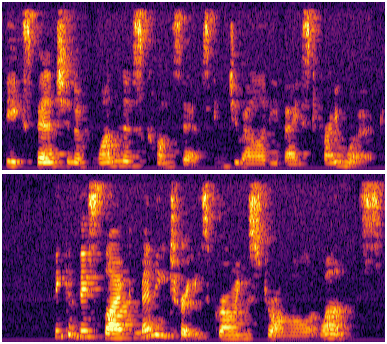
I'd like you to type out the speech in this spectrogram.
the expansion of oneness concepts in duality based framework. Think of this like many trees growing strong all at once.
